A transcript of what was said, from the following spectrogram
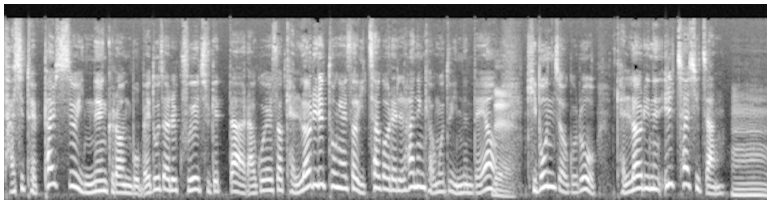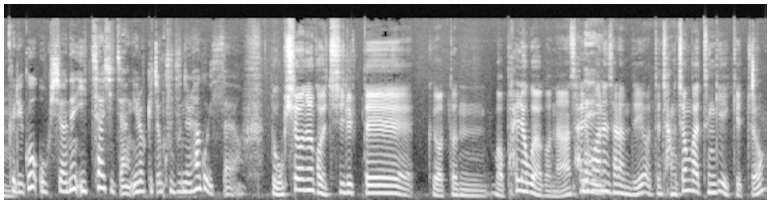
다시 되팔 수 있는 그런 뭐 매도자를 구해주겠다라고 해서 갤러리를 통해서 2차 거래를 하는 경우도 있는데요. 네. 기본적으로 갤러리는 1차 시장 음. 그리고 옥션은 2차 시장 이렇게 좀 구분을 하고 있어요. 또 옥션을 거칠 때 그 어떤 뭐 팔려고 하거나 살려고 네. 하는 사람들이 어떤 장점 같은 게 있겠죠.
